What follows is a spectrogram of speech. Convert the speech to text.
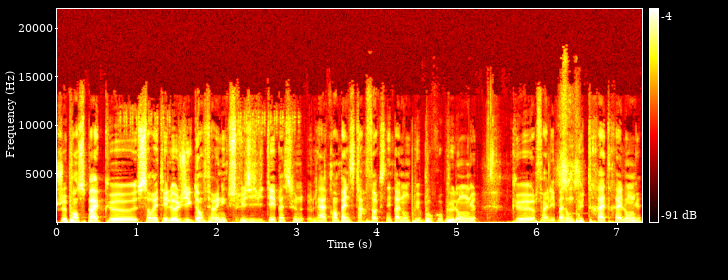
je pense pas que ça aurait été logique d'en faire une exclusivité parce que la campagne Star Fox n'est pas non plus beaucoup plus longue que, enfin, elle est pas non plus très très longue.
